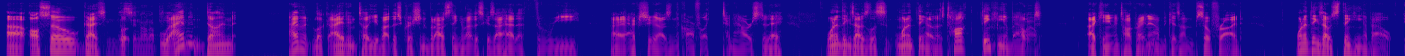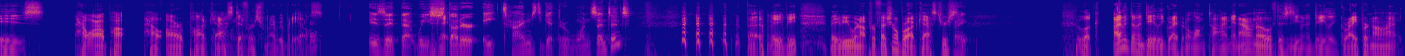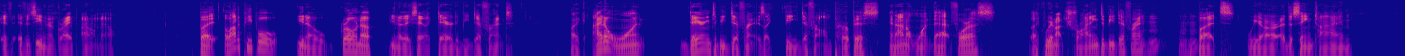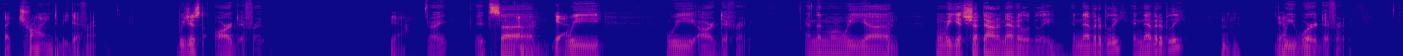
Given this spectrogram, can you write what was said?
Uh, also, guys, look, listen on a I haven't done. I haven't look. I didn't tell you about this, Christian, but I was thinking about this because I had a three. I actually I was in the car for like ten hours today. One of the things I was listen. One of the things I was talk thinking about. I can't even talk right now because I'm so fried. One of the things I was thinking about is how our po- how our podcast differs from everybody else. Is it that we stutter eight times to get through one sentence? That maybe, maybe we're not professional broadcasters. Right? look, I haven't done a daily gripe in a long time, and I don't know if this is even a daily gripe or not. If if it's even a gripe, I don't know. But a lot of people, you know, growing up, you know, they say like dare to be different. Like I don't want daring to be different is like being different on purpose, and I don't want that for us. Like we're not trying to be different, mm-hmm, mm-hmm. but we are at the same time like trying to be different. We just are different, Yeah. right? It's uh Um, yeah. we we are different. And then when we uh when we get shut down inevitably, inevitably, inevitably, Mm-hmm. Yeah. we were different.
